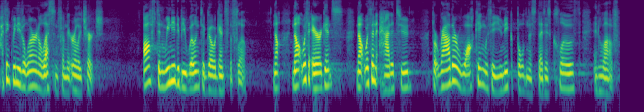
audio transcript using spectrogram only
I think we need to learn a lesson from the early church. Often, we need to be willing to go against the flow, not, not with arrogance, not with an attitude, but rather walking with a unique boldness that is clothed in love.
